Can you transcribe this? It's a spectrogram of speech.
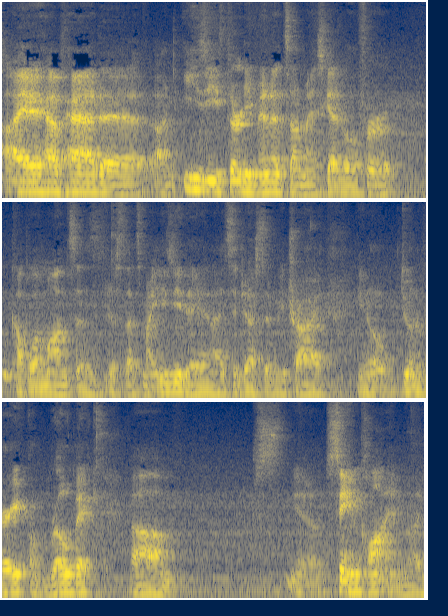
I have had a, an easy 30 minutes on my schedule for a couple of months as just that's my easy day, and I suggested we try, you know, doing a very aerobic, um, you know, same climb. Like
